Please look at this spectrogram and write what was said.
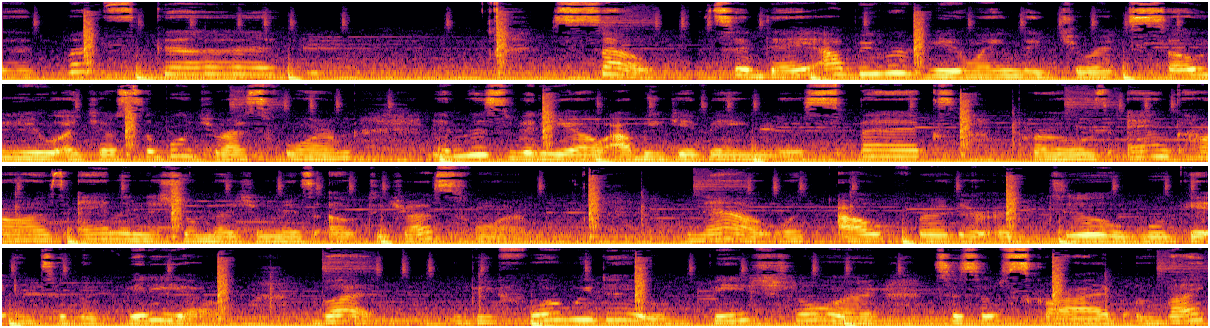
good? What's good? So, today I'll be reviewing the Dritz Sew You adjustable dress form. In this video, I'll be giving the specs, pros and cons, and initial measurements of the dress form. Now, without further ado, we'll get into the video. But before we do, be sure to subscribe, like,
